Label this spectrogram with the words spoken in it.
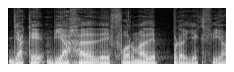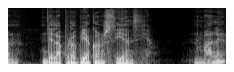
Ya que viaja de forma de proyección de la propia conciencia. ¿Vale?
